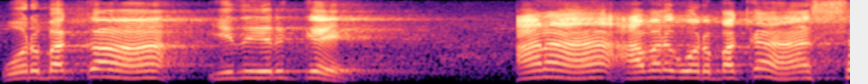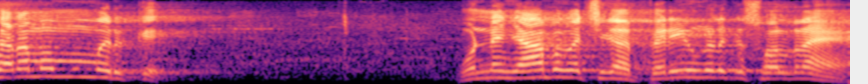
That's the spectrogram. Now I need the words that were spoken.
ஒரு பக்கம் இது இருக்குது ஆனால் அவனுக்கு ஒரு பக்கம் சிரமமும் இருக்குது உன்னை ஞாபகம் வச்சுக்க பெரியவங்களுக்கு சொல்கிறேன்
